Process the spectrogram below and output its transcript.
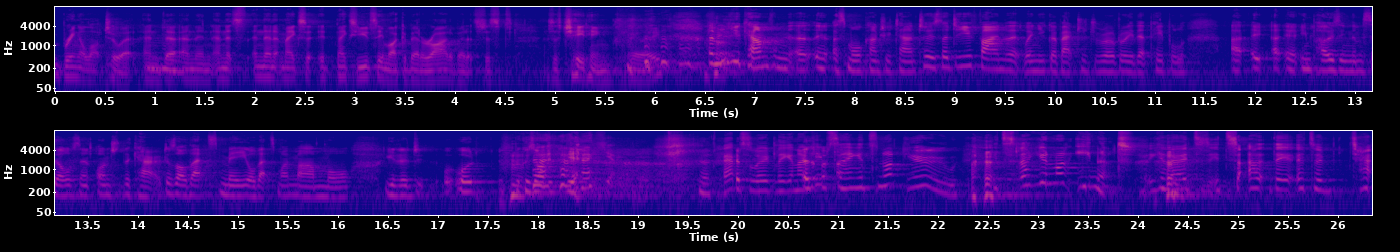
bring a lot to it, and uh, and then and it's and then it makes it it makes you seem like a better writer, but it's just it's just cheating, really. I mean, you come from a, a small country town too, so do you find that when you go back to Jerilderie that people are, are are imposing themselves in, onto the characters? Oh, that's me, or that's my mum, or you know, do, or, because of, yeah. Absolutely, and I keep uh, saying it's not you. It's like you're not in it. You know, it's it's uh, it's a ta-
